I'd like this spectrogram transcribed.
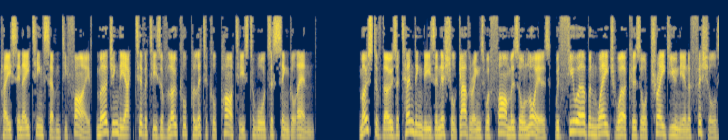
place in 1875, merging the activities of local political parties towards a single end. Most of those attending these initial gatherings were farmers or lawyers, with few urban wage workers or trade union officials,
